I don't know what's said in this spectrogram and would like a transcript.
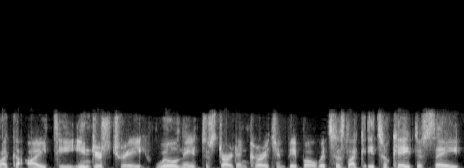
like a IT industry will need to start encouraging people, which is like it's okay to say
